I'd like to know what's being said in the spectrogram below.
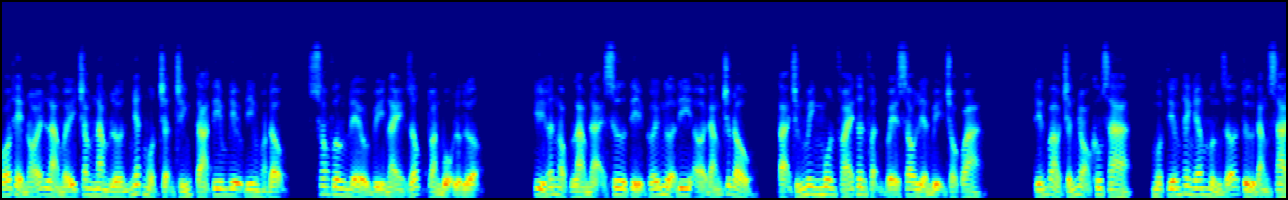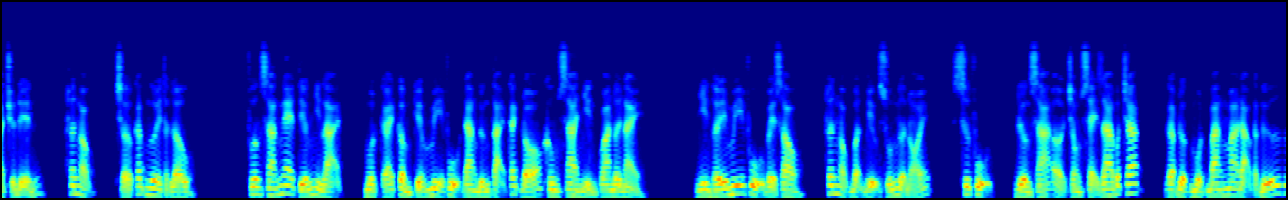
Có thể nói là mấy trăm năm lớn nhất một trận chính tà tim điệu đinh hoạt động, song phương đều vì này dốc toàn bộ lực lượng. Kỳ hân ngọc làm đại sư tỷ cưỡi ngựa đi ở đằng trước đầu, tại chứng minh môn phái thân phận về sau liền bị cho qua. Tiến vào trấn nhỏ không xa một tiếng thanh âm mừng rỡ từ đằng xa chuyển đến, hân ngọc, chờ các ngươi thật lâu. Phương sáng nghe tiếng nhìn lại, một cái cầm kiếm mỹ phụ đang đứng tại cách đó không xa nhìn qua nơi này. Nhìn thấy mỹ phụ về sau, hân ngọc bận bịu xuống ngựa nói, sư phụ, đường xá ở trong xảy ra bất chắc, gặp được một bang ma đạo tặc nữ,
